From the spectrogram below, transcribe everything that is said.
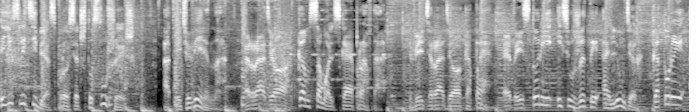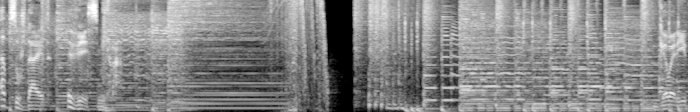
Если тебя спросят, что слушаешь, ответь уверенно. Радио «Комсомольская правда». Ведь Радио КП – это истории и сюжеты о людях, которые обсуждает весь мир. Говорит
